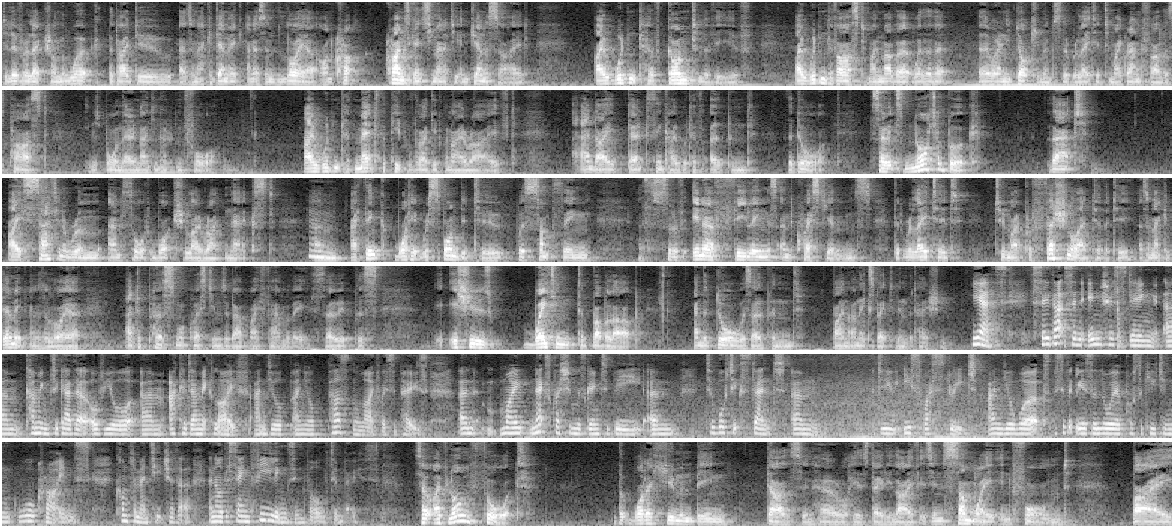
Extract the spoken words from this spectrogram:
deliver a lecture on the work that I do as an academic and as a lawyer on cr- crimes against humanity and genocide, I wouldn't have gone to Lviv. I wouldn't have asked my mother whether there, there were any documents that related to my grandfather's past. He was born there in 1904. I wouldn't have met the people that I did when I arrived, and I don't think I would have opened the door. So it's not a book that I sat in a room and thought, what shall I write next? Mm. Um, I think what it responded to was something, sort of inner feelings and questions that related to my professional activity as an academic and as a lawyer and to personal questions about my family. So it was issues waiting to bubble up, and the door was opened by an unexpected invitation. Yes. So that's an interesting um, coming together of your um, academic life and your and your personal life, I suppose. And my next question was going to be um, to what extent um, do East West Street and your work, specifically as a lawyer prosecuting war crimes, complement each other? And are the same feelings involved in both? So I've long thought that what a human being does in her or his daily life is in some way informed by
